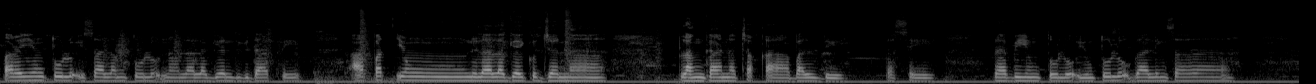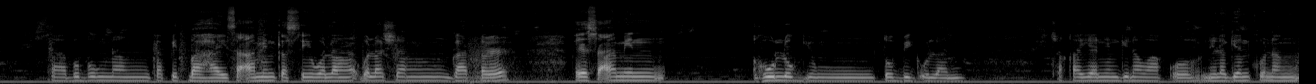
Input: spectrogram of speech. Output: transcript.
para yung tulo isa lang tulo na lalagyan di dati. Apat yung nilalagay ko dyan na planggana tsaka balde. Kasi grabe yung tulo. Yung tulo galing sa sa bubong ng kapitbahay. Sa amin kasi wala wala siyang gutter. Kaya sa amin hulog yung tubig ulan. Tsaka yan yung ginawa ko. Nilagyan ko ng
